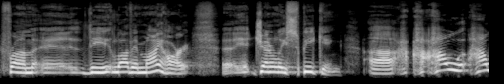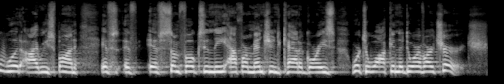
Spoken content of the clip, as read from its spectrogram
from uh, the love in my heart, uh, generally speaking. Uh, how, how would I respond if, if, if some folks in the aforementioned categories were to walk in the door of our church?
